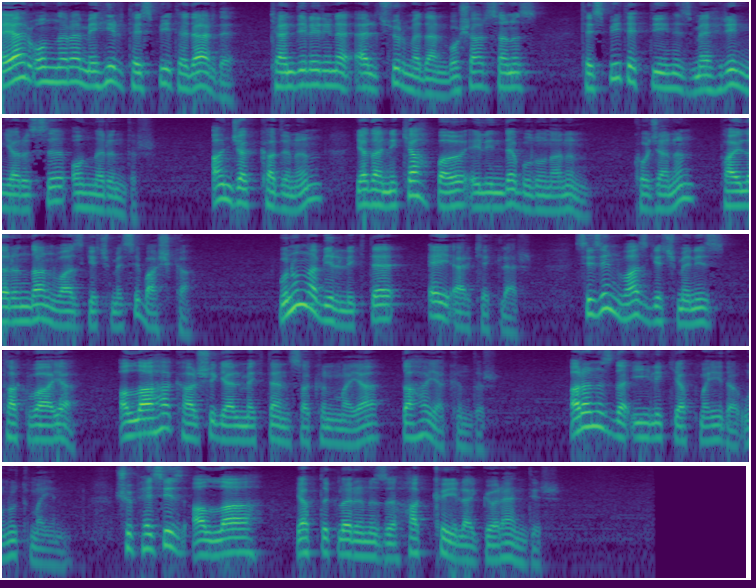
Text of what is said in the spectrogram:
Eğer onlara mehir tespit eder de kendilerine el sürmeden boşarsanız, tespit ettiğiniz mehrin yarısı onlarındır. Ancak kadının ya da nikah bağı elinde bulunanın, kocanın paylarından vazgeçmesi başka. Bununla birlikte ey erkekler, sizin vazgeçmeniz takvaya, Allah'a karşı gelmekten sakınmaya daha yakındır. Aranızda iyilik yapmayı da unutmayın. Şüphesiz Allah yaptıklarınızı hakkıyla görendir.''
